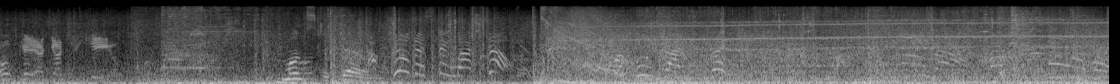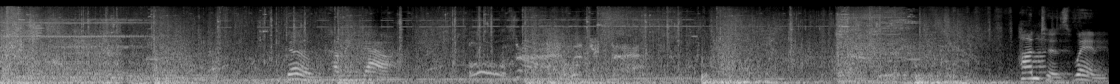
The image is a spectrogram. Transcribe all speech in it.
Okay, I got your shield. Monster Dome. I'll kill this thing myself! Harpoon shot is ready! Dome coming down. Hunters win.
